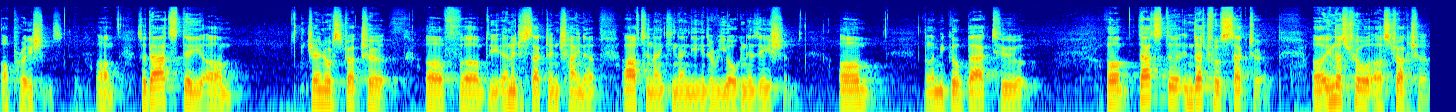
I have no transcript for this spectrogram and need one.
operations. Um, so that's the um, general structure of uh, the energy sector in China after 1998, the reorganization. Um, let me go back to, um, that's the industrial sector, uh, industrial uh, structure.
